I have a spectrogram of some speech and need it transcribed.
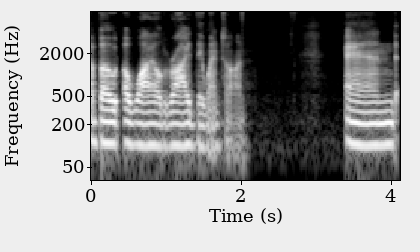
about a wild ride they went on. And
